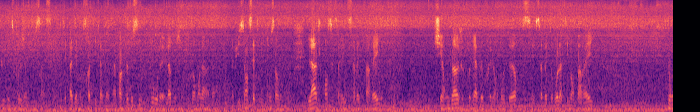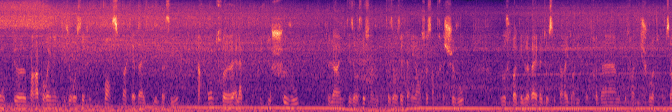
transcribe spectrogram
plus d'explosion de puissance. C'est pas démonstratif à peine. À partir de 6 tours, là, vous sentez vraiment la, la, puissance, 7 tours, ça va. Là, je pense que ça va, ça va être pareil. Chez Honda, je connais à peu près leur moteur, ça va être relativement pareil. Donc, euh, par rapport à une MT-07, je ne pense pas qu'elle va être dépassée. Par contre, euh, elle a beaucoup plus de chevaux que la MT-07. La MT-07 est en 73 chevaux. L'autre, je crois qu'elle va être aussi pareil dans les 80 ou 90 chevaux, un truc comme ça.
